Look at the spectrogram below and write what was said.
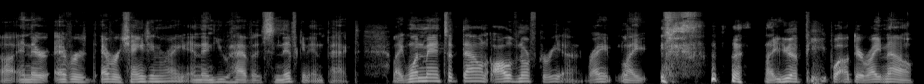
uh, and they're ever ever changing right? And then you have a significant impact. Like one man took down all of north korea right? Like like you have people out there right now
